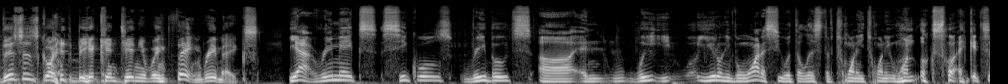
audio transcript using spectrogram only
This is going to be a continuing thing, remakes. Yeah, remakes, sequels, reboots, uh, and we you, don't even want to see what the list of 2021 looks like. It's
